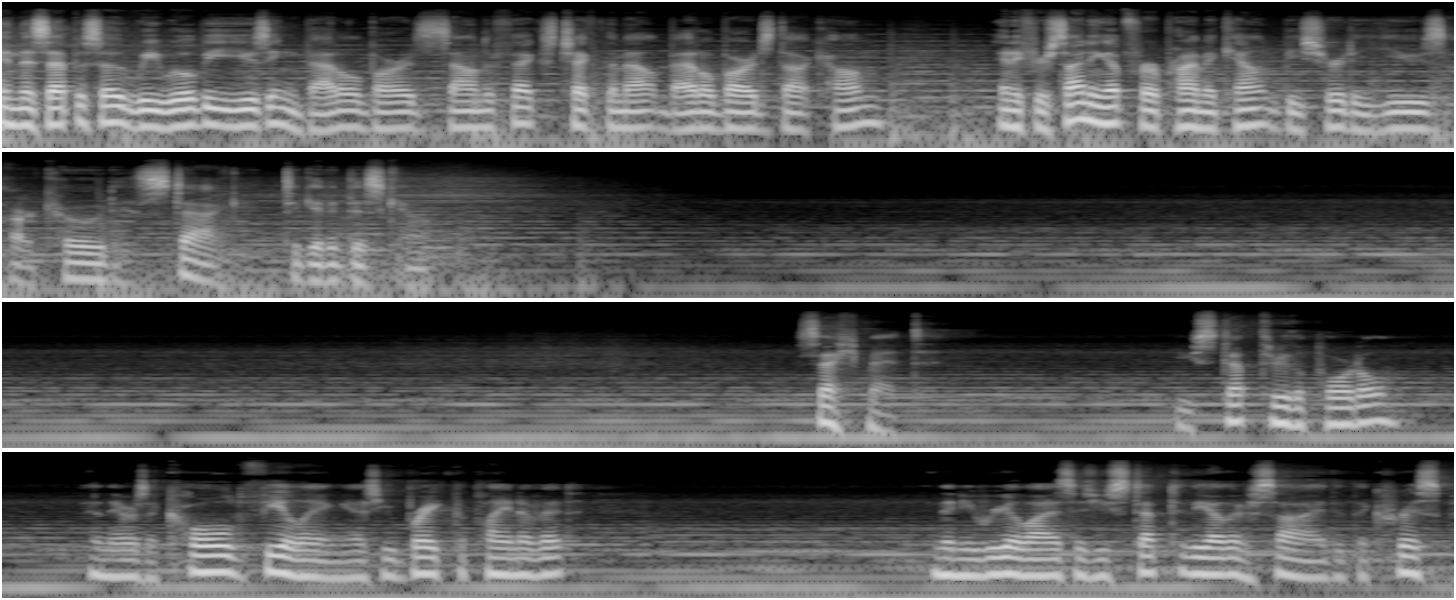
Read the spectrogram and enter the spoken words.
In this episode, we will be using BattleBards sound effects. Check them out, battlebards.com. And if you're signing up for a Prime account, be sure to use our code STACK to get a discount. Sekhmet. You step through the portal, and there is a cold feeling as you break the plane of it. And then you realize as you step to the other side that the crisp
